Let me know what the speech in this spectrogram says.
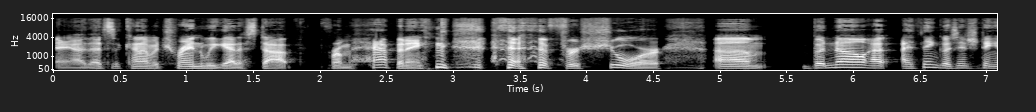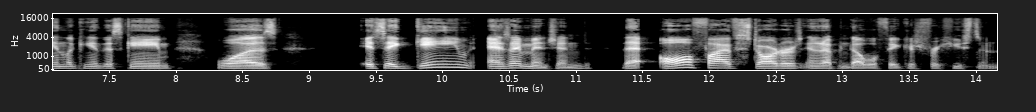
that's kind of a trend we got to stop from happening for sure. Um, but no, I, I think what's interesting in looking at this game was it's a game, as I mentioned, that all five starters ended up in double figures for Houston.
